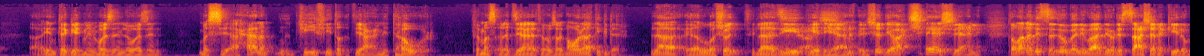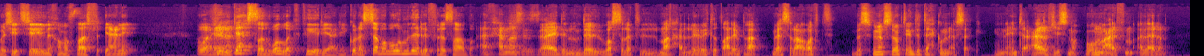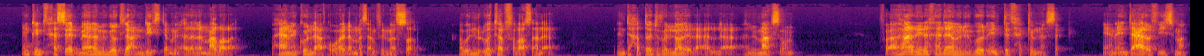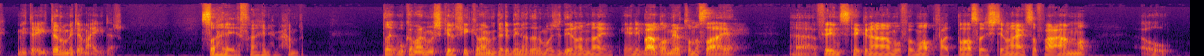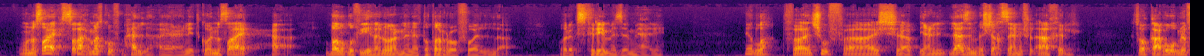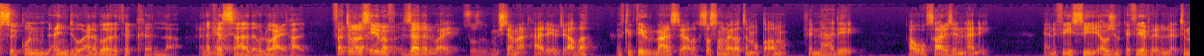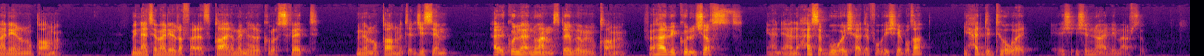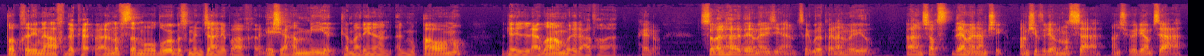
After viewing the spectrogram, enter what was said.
ينتقل من وزن لوزن. بس أحيانا في في يعني تهور في مسألة زيادة الاوزان أو لا تقدر. لا يلا شد. لا زيد. يعني شد يا وحش. إيش يعني؟ طب أنا لسه دوبني بادي ولسه 10 كيلو بشيل شيلني 15 يعني هو بتحصل والله كثير يعني. يكون السبب هو المدرب في الإصابة. الحماس الزايد. انه المدرب يوصلك للمرحلة اللي تطالبها بأسرع وقت. بس في نفس الوقت أنت تحكم نفسك. يعني أنت عارف جسمك وهو ما عارف الألم. ممكن تحسيت بالم يقول لك لا مديك تكمل الألم عضله أحيانا يكون لا هو الم مثلا في المفصل أو إنه الوتر خلاص أنا أنت حطيته في ال load ال- ال- ال maximum. فهذه نحن دائما نقول أنت تحكم نفسك. يعني أنت عارف جسمك متى يقدر ومتى ما يقدر. صحيح صحيح محمد. طيب وكمان المشكلة في كمان المدربين هذول موجودين أونلاين. يعني بعضهم يعطوا نصائح آه، في إنستغرام وفي مواقع التواصل الاجتماعي بصفة عامة و... ونصائح الصراحه ما تكون في محلها يعني تكون نصائح آه، برضو فيها نوع من التطرف وال والاكستريمزم يعني. يلا فنشوف آه، إيش آه، يعني لازم الشخص يعني في الآخر أتوقع هو بنفسه يكون عنده على قولتك ال- الحس هذا والوعي هذا. الفترة الأخيرة زاد الوعي خصوصا في المجتمع الحالي الرياضة الكثير بيمارس رياضة خصوصا رياضة المقاومة في النادي أو خارج النادي. يعني في في أوجه كثير في التمارين المقاومة. منها تمارين رفع الأثقال منها الكروسفيت من مقاومة الجسم. هذه كلها أنواع مختلفة من المقاومة. فهذه كل شخص يعني على حسب هو إيش هدفه وإيش يبغى يحدد هو إيش إيش النوع اللي يمارسه. طب خليني آخذك على نفس الموضوع بس من جانب آخر. إيش أهمية تمارين المقاومة للعظام وللعضلات؟ حلو. السؤال هذا دائما يجي أنا بس أقول لك أنا مريض. أنا شخص دائما أمشي أمشي في اليوم نص ساعة أمشي في اليوم ساعة.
